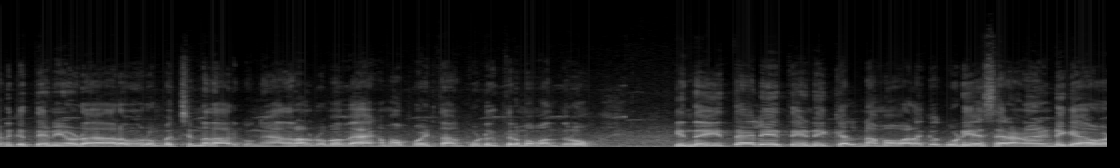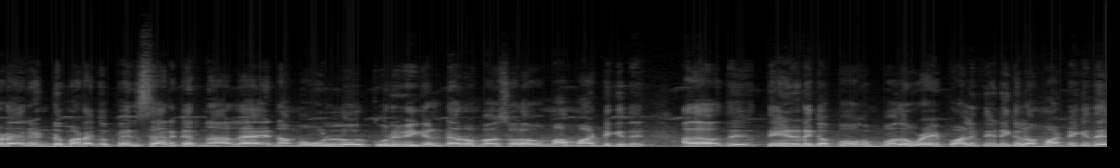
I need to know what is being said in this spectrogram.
அடுக்கு தேனியோட அளவு ரொம்ப சின்னதாக இருக்குங்க. அதனால் ரொம்ப வேகமாக போயிட்டு தான் கூட்டுக்கு திரும்ப வந்துடும் இந்த இத்தாலிய தேனீக்கள் நம்ம வளர்க்கக்கூடிய செரனாண்டிகாவோட ரெண்டு மடங்கு பெருசாக இருக்கிறதுனால நம்ம உள்ளூர் குருவிகள்கிட்ட ரொம்ப சுலபமாக மாட்டிக்குது. அதாவது தேனெடுக்க போகும்போது உழைப்பாளி தேனீக்களும் மாட்டிக்குது.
